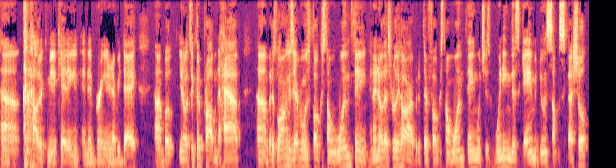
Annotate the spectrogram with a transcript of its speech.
uh, how they're communicating and, and bringing it every day. Um, but you know, it's a good problem to have. Um, but as long as everyone's focused on one thing, and I know that's really hard, but if they're focused on one thing, which is winning this game and doing something special,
